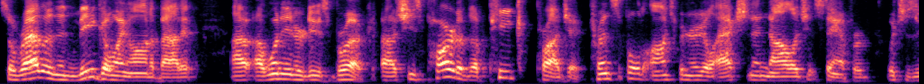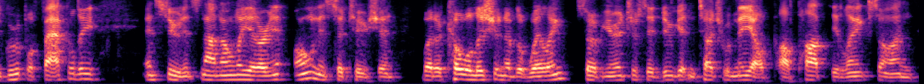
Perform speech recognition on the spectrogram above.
So rather than me going on about it, I, I want to introduce Brooke. Uh, she's part of the PEAK project, Principled Entrepreneurial Action and Knowledge at Stanford, which is a group of faculty and students, not only at our own institution, but a coalition of the willing. So if you're interested, do get in touch with me. I'll, I'll pop the links on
